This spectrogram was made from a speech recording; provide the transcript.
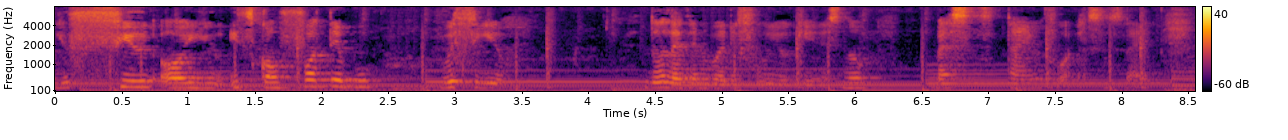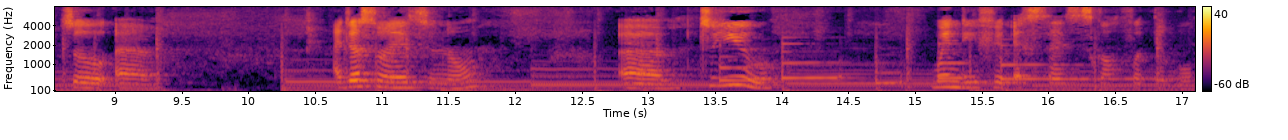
you feel or you it's comfortable with you. Don't let anybody fool you. Okay, there's no best time for exercise. So um, I just wanted to know um, to you when do you feel exercise is comfortable?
